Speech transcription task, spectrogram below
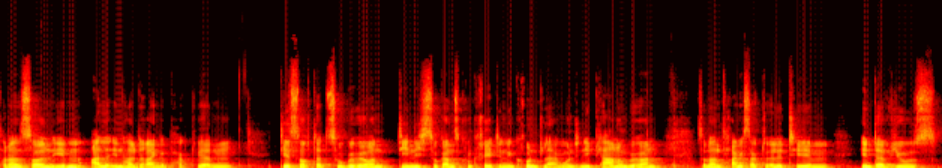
sondern es sollen eben alle Inhalte reingepackt werden, die jetzt noch dazugehören, die nicht so ganz konkret in die Grundlagen und in die Planung gehören, sondern tagesaktuelle Themen, Interviews,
